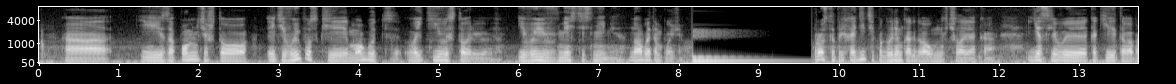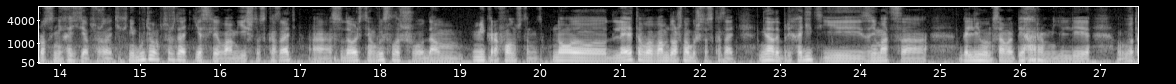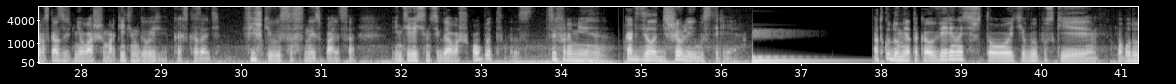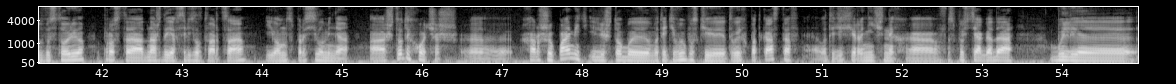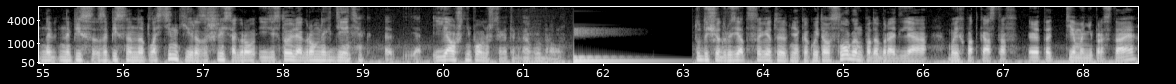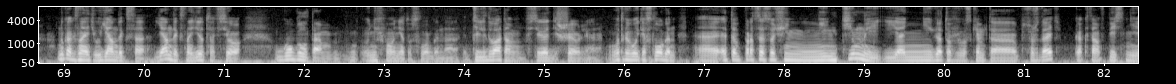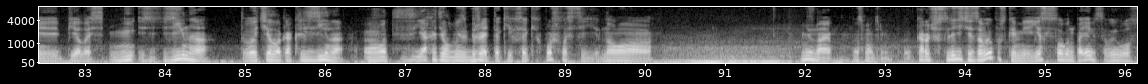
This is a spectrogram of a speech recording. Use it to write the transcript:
И запомните, что эти выпуски могут войти в историю, и вы вместе с ними. Но об этом позже. Просто приходите, поговорим как два умных человека. Если вы какие-то вопросы не хотите обсуждать, их не будем обсуждать. Если вам есть что сказать, а, с удовольствием выслушаю, дам микрофон, Но для этого вам должно быть что сказать. Не надо приходить и заниматься галимым самопиаром или вот рассказывать мне ваши маркетинговые, как сказать, фишки высосанные из пальца. Интересен всегда ваш опыт с цифрами, как сделать дешевле и быстрее. Откуда у меня такая уверенность, что эти выпуски попадут в историю? Просто однажды я встретил Творца, и он спросил меня, а что ты хочешь? Э, хорошую память или чтобы вот эти выпуски твоих подкастов, э, вот этих ироничных, э, спустя года были напис... записаны на пластинки и разошлись огром... и стоили огромных денег. И я уж не помню, что я тогда выбрал. Тут еще друзья советуют мне какой-то слоган подобрать для моих подкастов. Эта тема непростая. Ну, как знаете, у Яндекса. Яндекс найдется все. Google там, у них, по-моему, нету слогана. Теле2 там всегда дешевле. Вот какой-то слоган. Э, это процесс очень интимный, и я не готов его с кем-то обсуждать. Как там в песне пелось. Зина, твое тело как резина. Вот я хотел бы избежать таких всяких пошлостей, но не знаю, посмотрим. Короче, следите за выпусками. Если слоган появится, вы его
